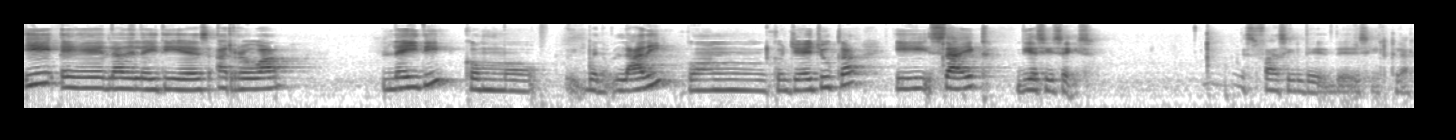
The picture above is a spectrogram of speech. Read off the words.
Y eh, la de Lady es arroba Lady como, bueno, Lady con, con Y yuca y Psych 16. Es fácil de, de decir, claro.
